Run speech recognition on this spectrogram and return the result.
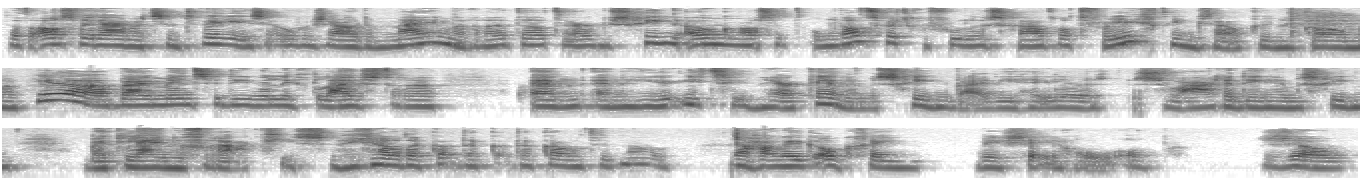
dat als we daar met z'n tweeën eens over zouden mijmeren, dat er misschien ook, Mm. als het om dat soort gevoelens gaat, wat verlichting zou kunnen komen Ja, bij mensen die wellicht luisteren en, en hier iets in herkennen. Misschien bij die hele zware dingen, misschien bij kleine wraakjes. Weet je wel, dat dat kan natuurlijk ook. daar hang ik ook geen wc-rol op. Zo,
